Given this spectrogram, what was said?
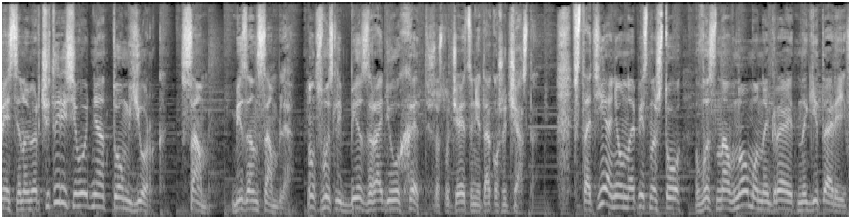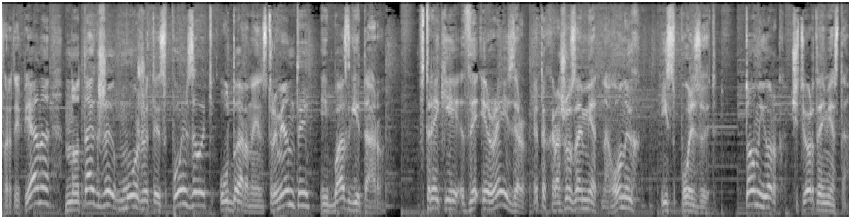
месте номер 4 сегодня Том Йорк. Сам, без ансамбля. Ну, в смысле, без Radiohead, что случается не так уж и часто. В статье о нем написано, что в основном он играет на гитаре и фортепиано, но также может использовать ударные инструменты и бас-гитару. Треке The Eraser это хорошо заметно, он их использует. Том Йорк, четвертое место.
